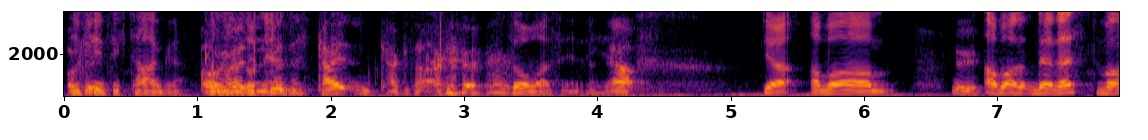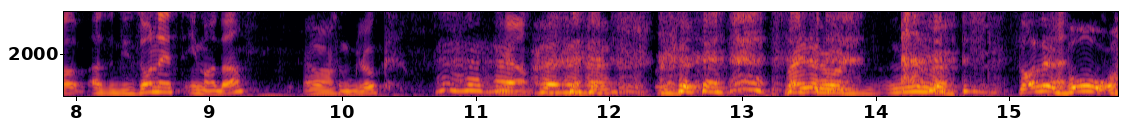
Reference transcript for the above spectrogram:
Okay. 40 Tage Aber kann man so die nennen. 40 kalten Kacktage. Sowas ähnliches. ja. ja, aber, Nö. aber der Rest war, also die Sonne ist immer da, Ja. zum Glück. Ja. Ich meine nur, Sonne wo?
